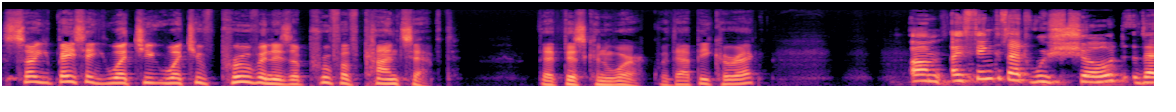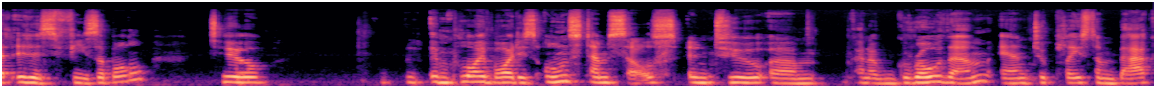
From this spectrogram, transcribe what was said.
So you, basically, what you what you've proven is a proof of concept that this can work. Would that be correct? Um, I think that we showed that it is feasible to employ body's own stem cells and to um, kind of grow them and to place them back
